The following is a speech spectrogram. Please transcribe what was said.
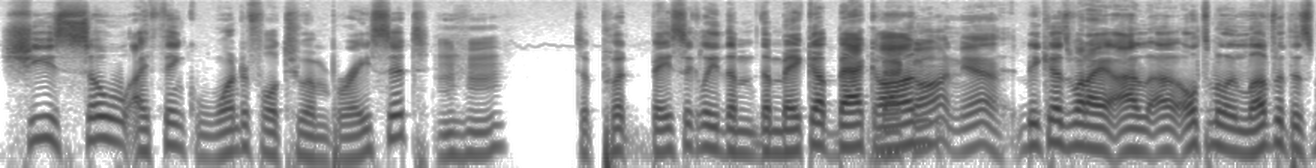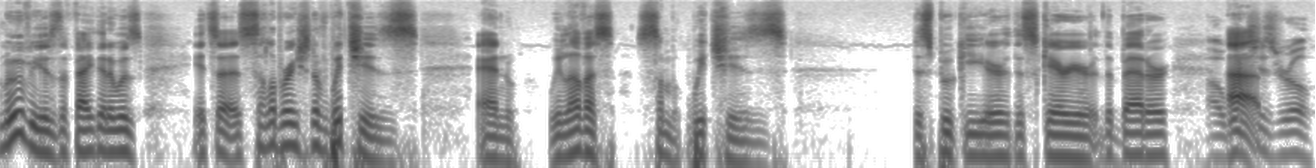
she's so I think wonderful to embrace it, Mm-hmm. to put basically the the makeup back, Back on. on, yeah. Because what I, I ultimately loved with this movie is the fact that it was it's a celebration of witches, and we love us some witches. The spookier, the scarier, the better. Oh, Uh, rule.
